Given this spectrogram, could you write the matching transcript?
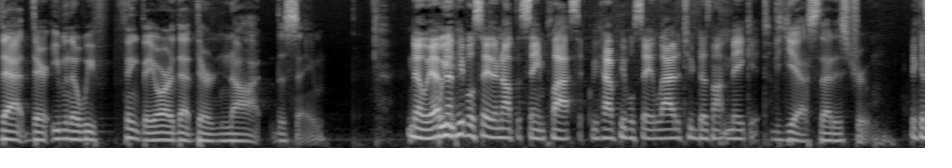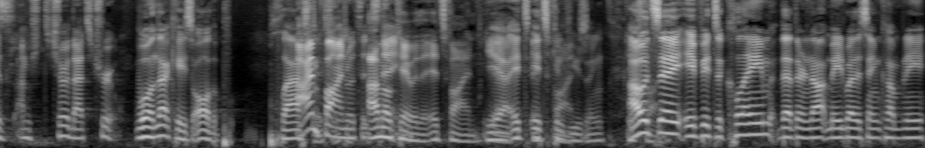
that they're even though we think they are that they're not the same. No, we haven't We- had people say they're not the same plastic. We have people say Latitude does not make it Yes, that is true. because I'm sure that's true. Well, in that case, all the pl- plastics. I'm fine with it. I'm okay with it. It's fine. Yeah, it's it's, fine. confusing. I would fine. say if it's a claim that they're not made by the same company,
